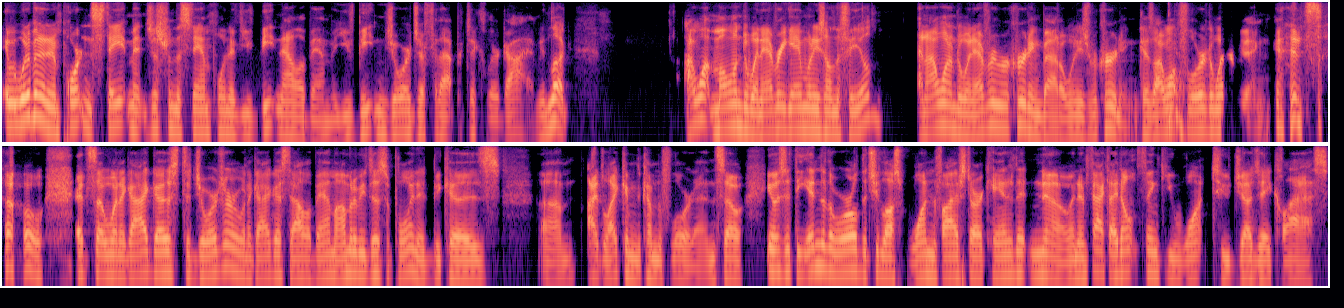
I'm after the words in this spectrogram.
it would have been an important statement just from the standpoint of you've beaten Alabama, you've beaten Georgia for that particular guy. I mean, look, I want Mullen to win every game when he's on the field and I want him to win every recruiting battle when he's recruiting because I want Florida to win everything. And so, and so when a guy goes to Georgia or when a guy goes to Alabama, I'm going to be disappointed because um, I'd like him to come to Florida. And so, you know, is it the end of the world that you lost one five star candidate? No. And in fact, I don't think you want to judge a class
